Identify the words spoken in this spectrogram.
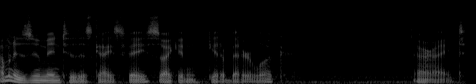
I'm going to zoom into this guy's face so I can get a better look. All right.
